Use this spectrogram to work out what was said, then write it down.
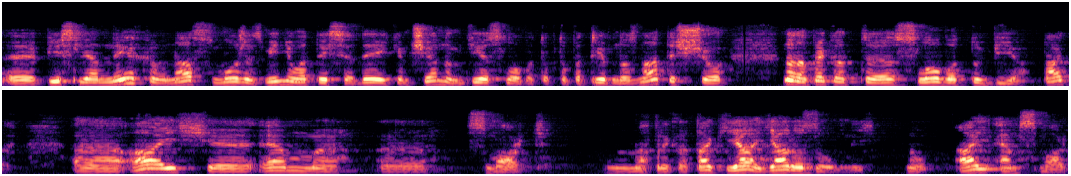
е, після них в нас може змінюватися деяким чином дієслово. Тобто потрібно знати, що, ну, наприклад, е, слово to так? I am smart. Наприклад, так, я, я розумний. Ну, I am smart.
